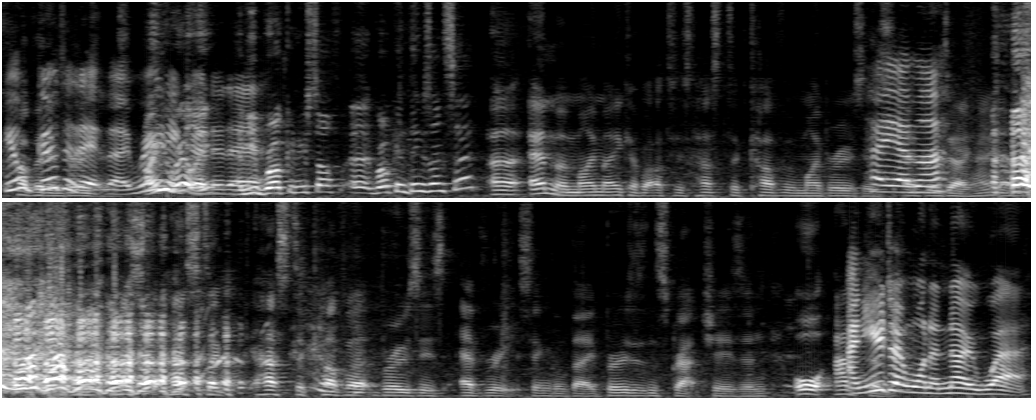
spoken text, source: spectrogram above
You're good at it bruises. though, Are really, you really? good at it. Have you broken yourself, uh, broken things on set? Uh, Emma, my makeup artist, has to cover my bruises Hey, Emma. every day. Hey, Emma. has, has to has to cover bruises every single day, bruises and scratches, and or add and you don't want to know where.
